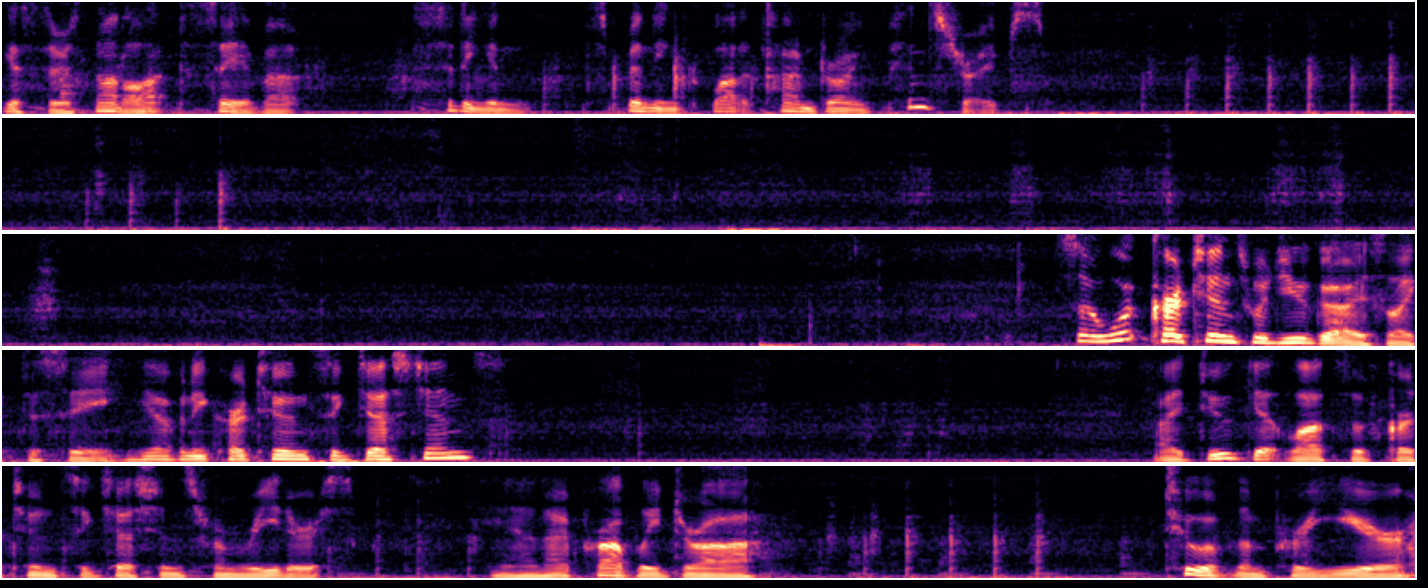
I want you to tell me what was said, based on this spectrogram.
guess there's not a lot to say about sitting and spending a lot of time drawing pinstripes. So what cartoons would you guys like to see? Do you have any cartoon suggestions? I do get lots of cartoon suggestions from readers, and I probably draw two of them per year.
